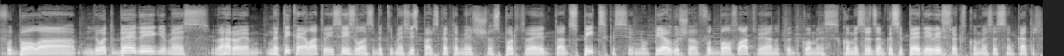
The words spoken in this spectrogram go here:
Futbolā ļoti bēdīgi, ja mēs vērojam ne tikai Latvijas izlases, bet ja mēs vispār skatāmies šo sporta veidu tādu spici, kas ir nu, pieaugušo futbols Latvijā, nu, tad ko mēs, ko mēs redzam, kas ir pēdējie virsraksti, ko mēs esam katrs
